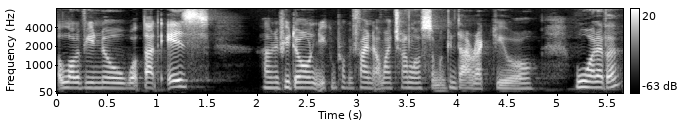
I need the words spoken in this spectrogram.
a lot of you know what that is. And if you don't, you can probably find it on my channel or someone can direct you or whatever.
